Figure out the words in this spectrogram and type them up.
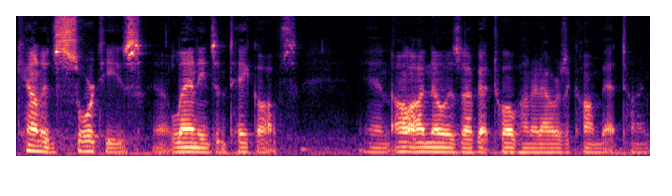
counted sorties, uh, landings, and takeoffs, and all I know is I've got 1,200 hours of combat time.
